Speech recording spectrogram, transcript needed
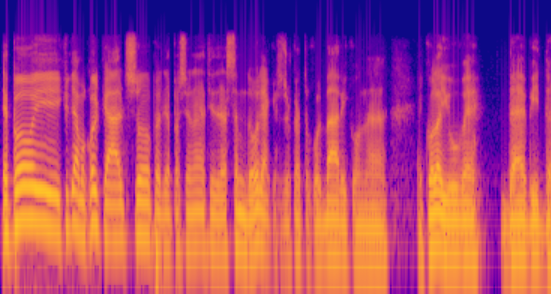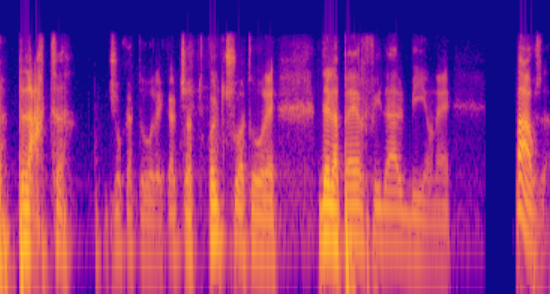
E poi chiudiamo col calcio per gli appassionati della Sampdoria, anche se ha giocato col Bari con, eh, e con la Juve, David Platt giocatore, calciatore della perfida Albione. Pausa.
